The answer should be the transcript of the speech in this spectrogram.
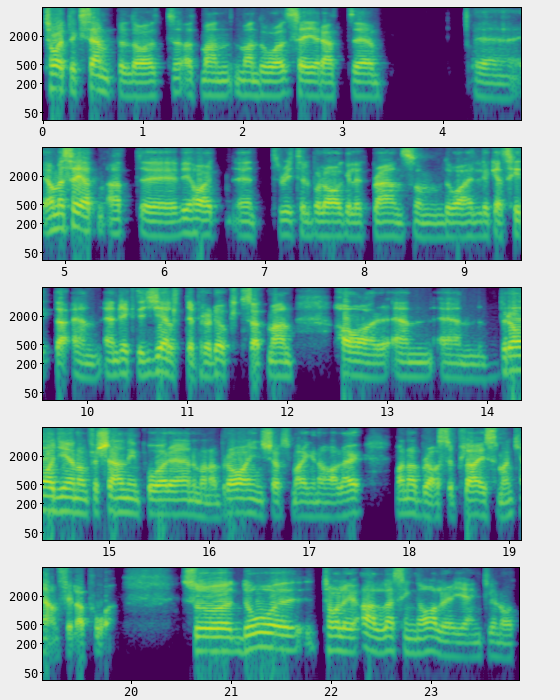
ta ett exempel då, att, att man, man då säger att eh, eh, ja, men säg att, att eh, vi har ett, ett retailbolag eller ett brand som då har lyckats hitta en, en riktig hjälteprodukt så att man har en, en bra genomförsäljning på den, man har bra inköpsmarginaler, man har bra supply som man kan fylla på. Så då talar ju alla signaler egentligen åt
